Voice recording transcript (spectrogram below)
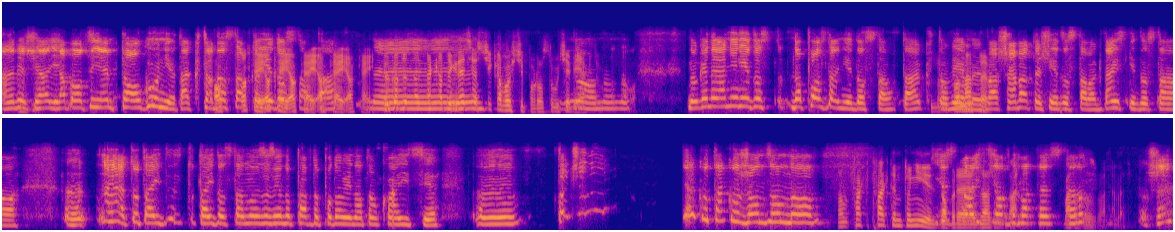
ale wiesz, ja, ja oceniałem to ogólnie, tak, kto O, dostał, Okej, kto nie okej, dostał. okej, tak? okej, okej. Tylko to, taka dygresja z ciekawości po prostu u ciebie. No, no, no. No generalnie nie dostał, no Poznań nie dostał, tak, to No, to wiemy. Warszawa też nie dostała, Gdańsk nie dostała. E, Nie, tutaj, tutaj dostaną ze względu prawdopodobnie na tą koalicję. E, Także no, jako tako rządzą, no No, fakt faktem to nie jest, jest dobre zarządzanie. Proszę?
